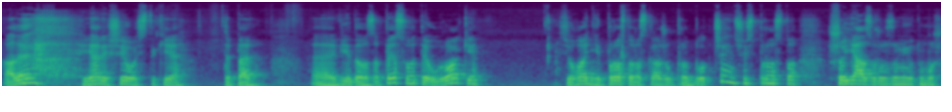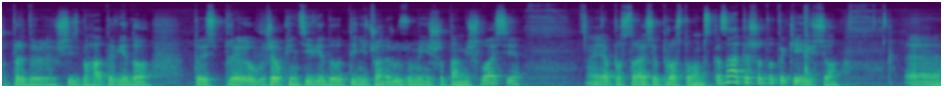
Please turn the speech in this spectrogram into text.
Але я вирішив ось таке тепер відео записувати, уроки. Сьогодні просто розкажу про блокчейн, щось просто, що я зрозумів, тому що передивившись багато відео, тобто вже в кінці відео ти нічого не розумієш, що там йшлося. Я постараюся просто вам сказати, що то таке, і все. Е,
